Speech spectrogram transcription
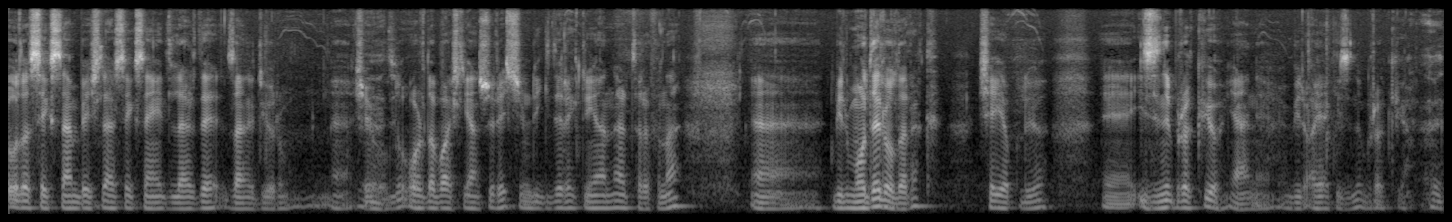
o da 85'ler 87'lerde zannediyorum e, şey Evet. oldu. Orada başlayan süreç şimdi giderek dünyanın her tarafına e, bir model olarak şey yapılıyor. E, izini bırakıyor yani bir ayak izini bırakıyor. Evet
